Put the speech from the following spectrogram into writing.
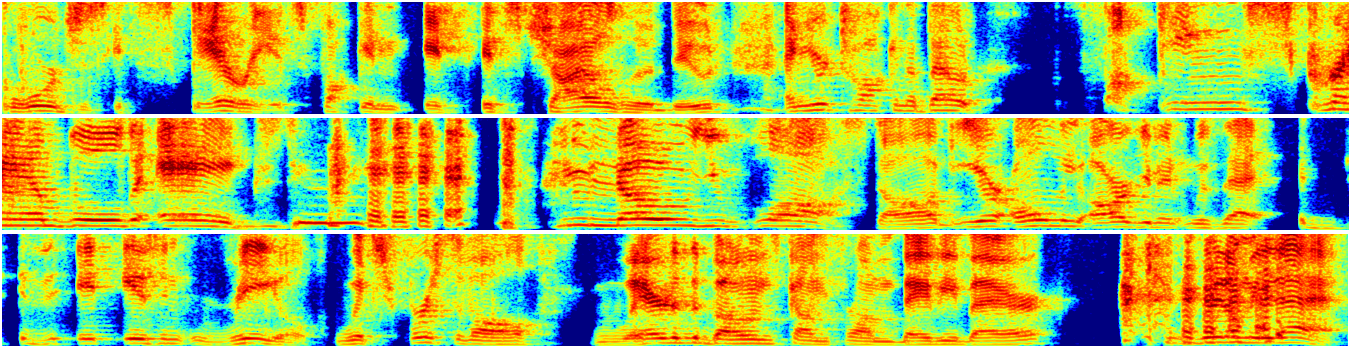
gorgeous. It's scary. It's fucking, it's, it's childhood, dude. And you're talking about fucking scrambled eggs, dude you know you've lost, dog. Your only argument was that it isn't real, which, first of all, where did the bones come from, baby bear? Riddle me that.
